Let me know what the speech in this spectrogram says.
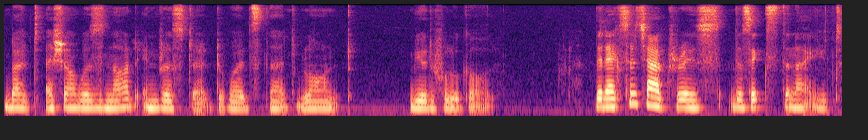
But Ashok was not interested towards that blonde, beautiful girl. The next chapter is The Sixth Night.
